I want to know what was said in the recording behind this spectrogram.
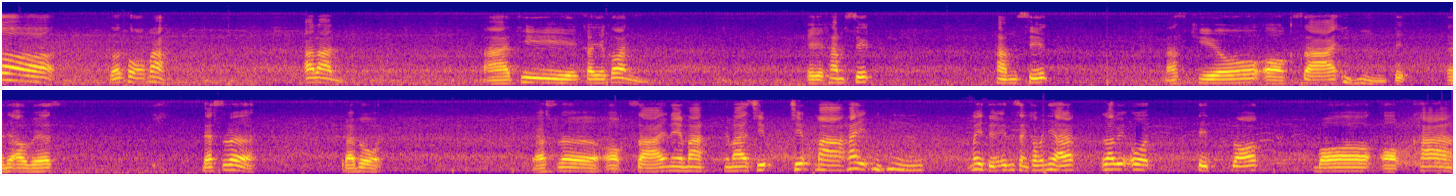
ก็โดนโผล่มาอารันมาที่คายากอน เอเดทัมซิกทัมซิกนัสคิวออกซ้ายติดแล้วจะเอาเวสเดสเลอร์ระโดด เดสเลอร์ออกซ้ายเนมาเนมาชิปชิปมาให้ไม่ถึงเอดิสันคาร์มานี่แล้วลาวิโอติดบล็อกบอลออกข้าง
